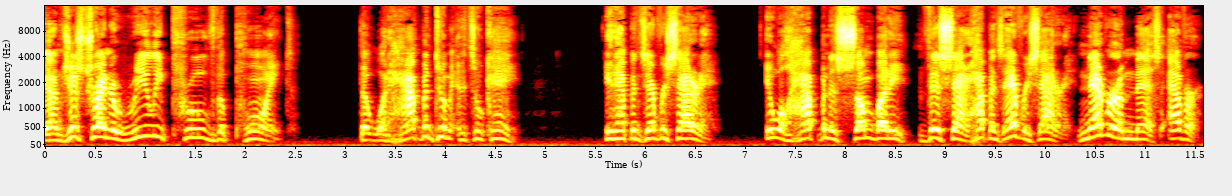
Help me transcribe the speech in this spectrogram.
I'm just trying to really prove the point that what happened to him, and it's okay. It happens every Saturday. It will happen to somebody this Saturday. It happens every Saturday. Never a miss, ever.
